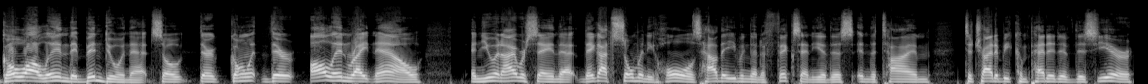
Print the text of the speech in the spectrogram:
go all in, they've been doing that, so they're going, they're all in right now. And you and I were saying that they got so many holes. How they even going to fix any of this in the time to try to be competitive this year?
